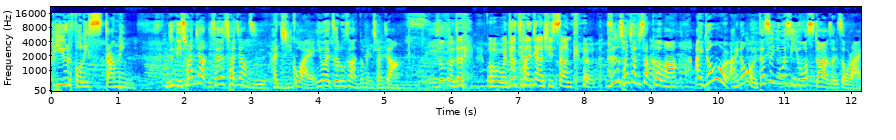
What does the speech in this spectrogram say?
beautifully stunning。你你穿这样，你现在穿这样子很奇怪，因为这路上你都没穿这样。你说我这我我就穿这样去上课的。你真的穿这样去上课吗？I know, I know。但是因为是 your style，所以走来。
